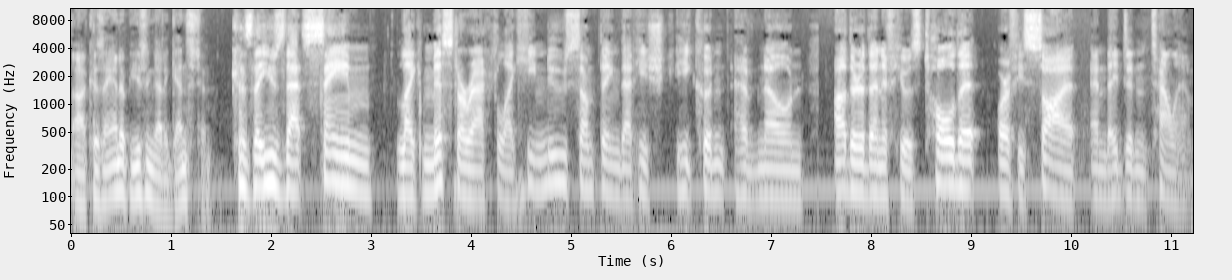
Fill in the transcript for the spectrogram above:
because they end up using that against him. Because they use that same like misdirect, like he knew something that he sh- he couldn't have known other than if he was told it or if he saw it and they didn't tell him.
